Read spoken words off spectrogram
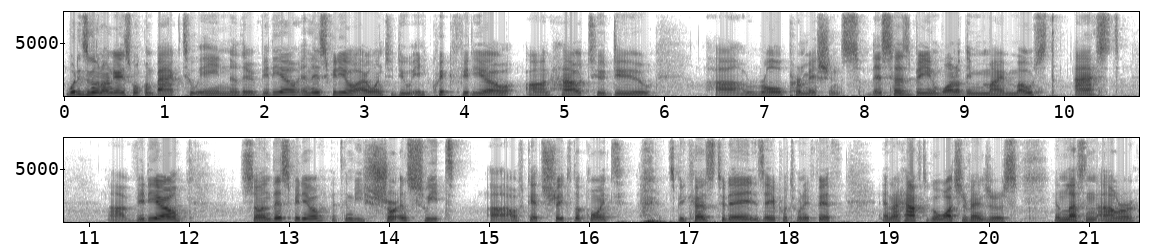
What is going on guys? Welcome back to another video. In this video I want to do a quick video on how to do uh, role permissions. This has been one of the, my most asked uh, video. So in this video it's going to be short and sweet. Uh, I'll get straight to the point. it's because today is April 25th and I have to go watch Avengers in less than an hour.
